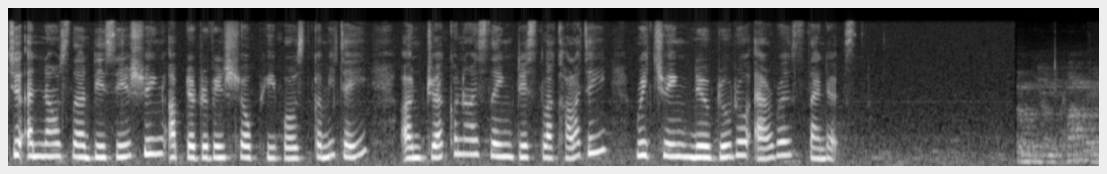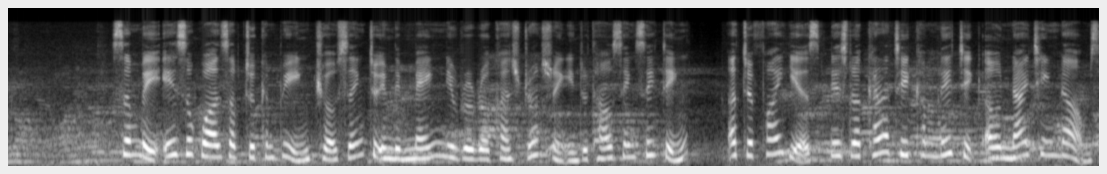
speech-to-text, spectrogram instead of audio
to announce the decision of the Provincial People's Committee on recognizing this locality reaching new rural area standards. Sun Mi is one of two campaigns chosen to implement new rural construction in 2016 after five years, this locality completed all 19 norms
